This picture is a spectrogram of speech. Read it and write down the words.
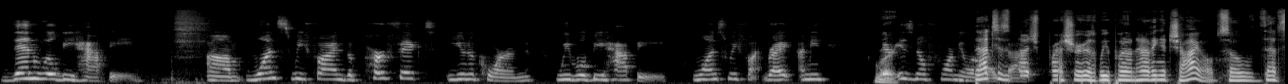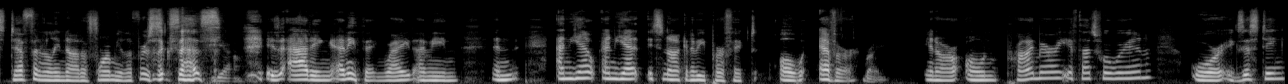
then we'll be happy. Um, once we find the perfect unicorn, we will be happy. Once we find, right? I mean, Right. There is no formula. That's like as that. much pressure as we put on having a child. So that's definitely not a formula for success. Yeah. Is adding anything, right? I mean, and and yet and yet it's not going to be perfect oh ever right in our own primary if that's where we're in or existing.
